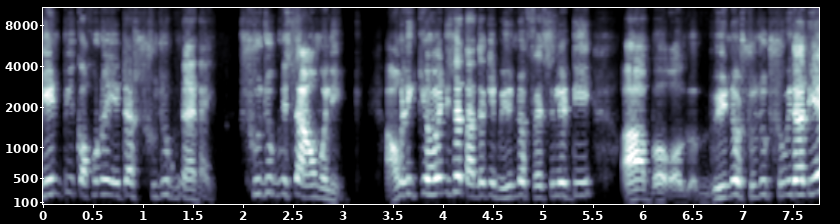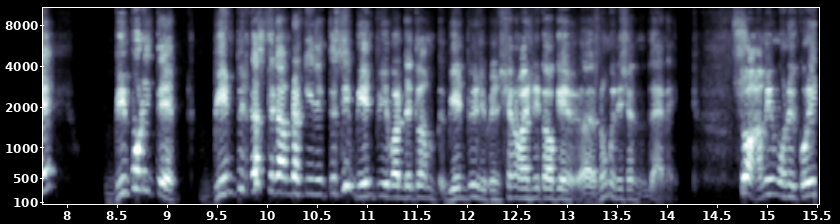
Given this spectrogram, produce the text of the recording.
বিএনপি কখনোই এটা সুযোগ নেয় নাই। সুযোগ নিচ্ছে আওয়ামী লীগ। আওয়ামী লীগ কীভাবে নিছে? তাদেরকে বিভিন্ন ফ্যাসিলিটি বিভিন্ন সুযোগ সুবিধা দিয়ে বিপরীতে বিএনপির কাছ থেকে আমরা কি দেখতেছি? বিএনপি এবার দেখলাম বিএনপি সেনাবাহিনীর কাউকে নমিনেশন দেয় নাই। সো আমি মনে করি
